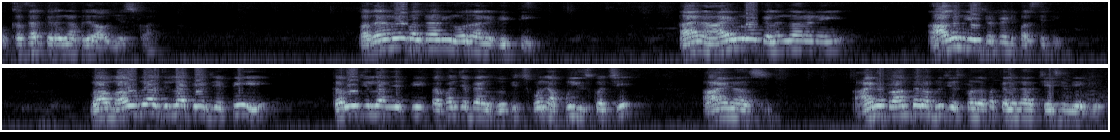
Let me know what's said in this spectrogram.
ఒక్కసారి తెలంగాణ ప్రజలు ఆలోచన చేసుకోవాలి. పదమే పథకానికి నోరు రాని వ్యక్తి ఆయన ఆయంలో తెలంగాణని ఆగం చేసినటువంటి పరిస్థితి. మా మహబూబాబాద్ జిల్లా పేరు చెప్పి కరూరు జిల్లా అని చెప్పి ప్రపంచ బ్యాంక్ చూపించుకొని అప్పులు తీసుకొచ్చి ఆయన ఆయన ప్రాంతాన్ని అభివృద్ధి చేసుకోవడం తప్ప తెలంగాణ చేసింది ఏం లేదు.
